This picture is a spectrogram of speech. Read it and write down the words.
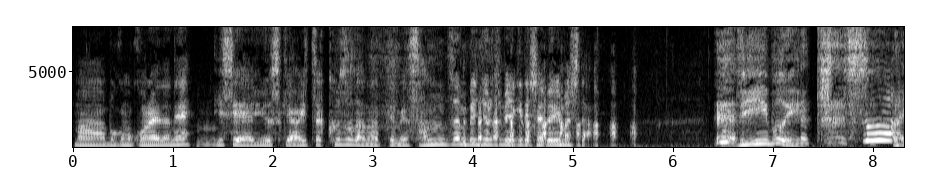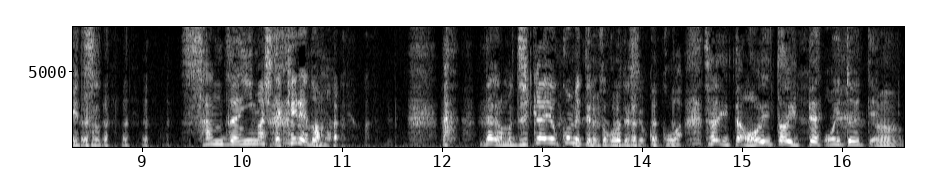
まあ僕もこの間ね、うん伊勢谷友介あいつはクズだなってね、散々便所のつぶやきで喋りました。DV、きつーあいつ。散々言いましたけれども。だからもう自戒を込めてるところですよ、ここは。それ一旦置いといて。置いといて。うん。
